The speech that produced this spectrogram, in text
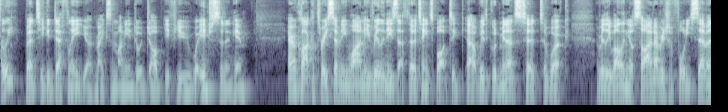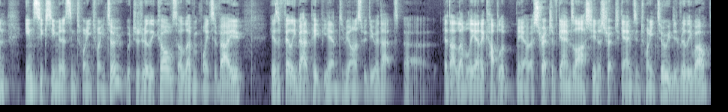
Really, but he could definitely, you know, make some money and do a job if you were interested in him. Erin Clark at 371. He really needs that 13 spot to uh, with good minutes to, to work really well in your side. Average of 47 in 60 minutes in 2022, which is really cool. So 11 points of value. He has a fairly bad PPM, to be honest with you, at that uh, at that level. He had a couple of you know a stretch of games last year and a stretch of games in 22. He did really well,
